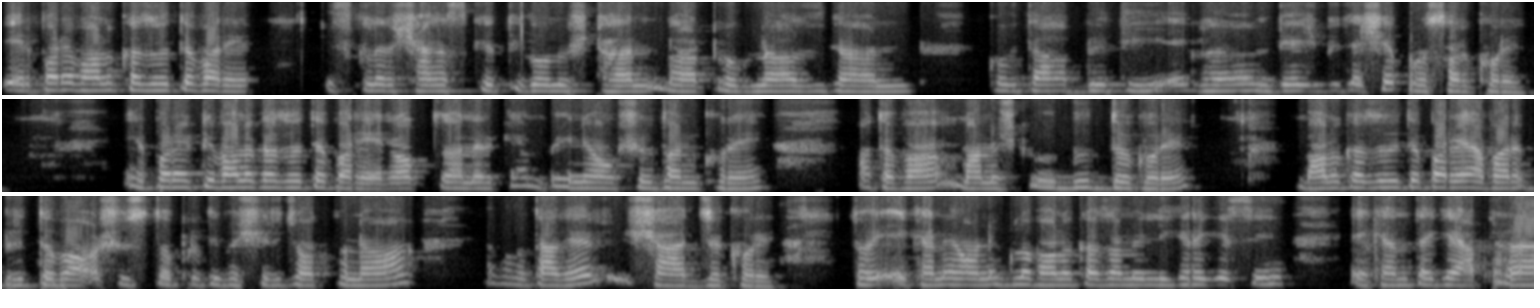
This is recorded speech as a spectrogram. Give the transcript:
এরপরে ভালো কাজ হতে পারে। স্কুলের সাংস্কৃতিক অনুষ্ঠান, নাটক, নাচ, গান, কবিতা, আবৃত্তি, এগুলো দেশ বিদেশে প্রচার করে। এরপরে একটি ভালো কাজ হতে পারে, রক্তদানের ক্যাম্পেইনে অংশগ্রহণ করে অথবা মানুষকে উদ্বুদ্ধ করে। ভালো কাজ হইতে পারে আবার বৃদ্ধ বা অসুস্থ প্রতিবেশীর যত্ন নেওয়া এবং তাদের সাহায্য করে। তো এখানে অনেকগুলো ভালো কাজ আমি লিখে রেখেছি। এখান থেকে আপনারা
